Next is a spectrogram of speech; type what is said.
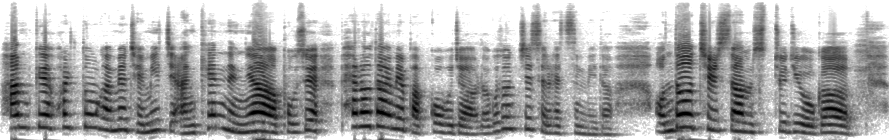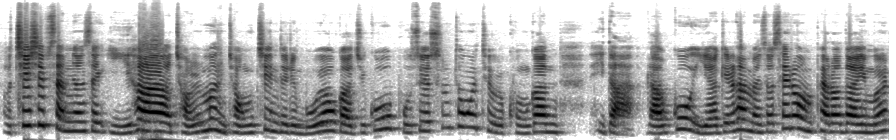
함께 활동하면 재미있지 않겠느냐. 보수의 패러다임을 바꿔보자 라고 손짓을 했습니다. 언더 73 스튜디오가 73년생 이하 젊은 정치인들이 모여가지고 보수의 숨통을 틔울 공간 이다라고 이야기를 하면서 새로운 패러다임을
